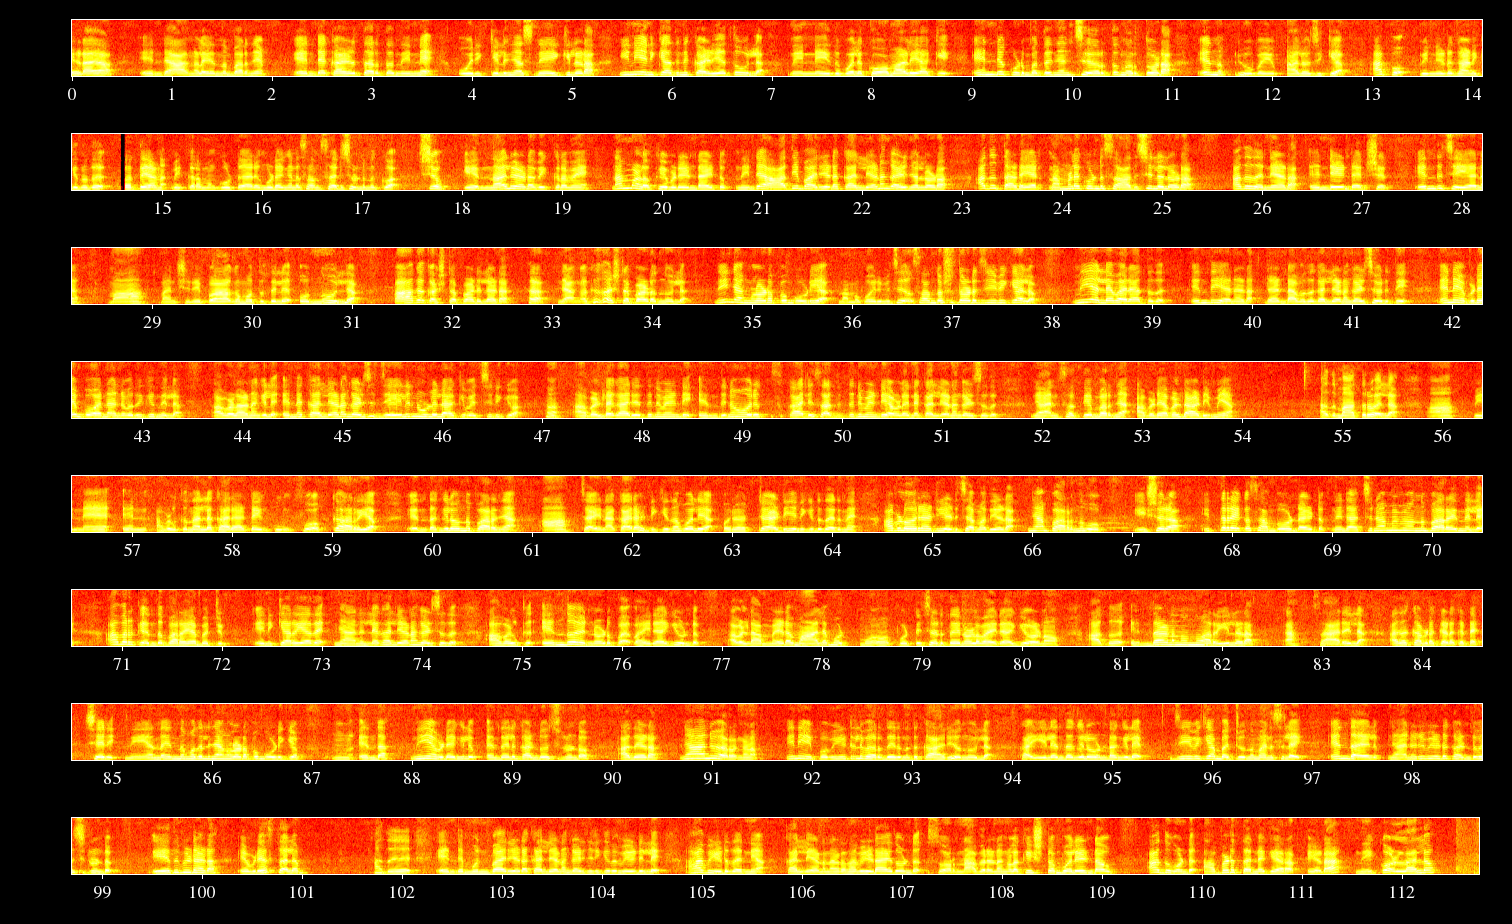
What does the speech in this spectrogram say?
എടായാ എന്റെ ആങ്ങളെയെന്നും പറഞ്ഞ് എന്റെ കഴുത്തറുത്ത നിന്നെ ഒരിക്കലും ഞാൻ സ്നേഹിക്കില്ലടാ. ഇനി എനിക്ക് അതിന് കഴിയത്തുമില്ല. നിന്നെ ഇതുപോലെ കോമാളിയാക്കി എന്റെ കുടുംബത്തെ ഞാൻ ചേർത്ത് നിർത്തുവടാ എന്നും രൂപയും ആലോചിക്കുക. അപ്പോൾ പിന്നീട് കാണിക്കുന്നത് വിക്രത്തെയാണ് വിക്രമും കൂട്ടുകാരും കൂടെ ഇങ്ങനെ സംസാരിച്ചുകൊണ്ട് നിൽക്കുക. ഷോ എന്നാലും എടാ വിക്രമേ നമ്മളൊക്കെ ഇവിടെ ഉണ്ടായിട്ടും നിന്റെ ആദ്യ ഭാര്യയുടെ കല്യാണം കഴിഞ്ഞല്ലോടാ. അത് തടയാൻ നമ്മളെ കൊണ്ട് സാധിച്ചില്ലല്ലോടാ. അത് തന്നെയാടാ എന്റെയും ടെൻഷൻ. എന്ത് ചെയ്യാനാ? മാ മനുഷ്യരിപ്പോൾ ആകെ മൊത്തത്തിൽ ഒന്നുമില്ല. ആകെ കഷ്ടപ്പാടില്ലടാ ഹ ഞങ്ങൾക്ക് കഷ്ടപ്പാടൊന്നുമില്ല. നീ ഞങ്ങളോടൊപ്പം കൂടിയാ. നമുക്ക് ഒരുമിച്ച് സന്തോഷത്തോടെ ജീവിക്കാലോ. നീ അല്ലേ വരാത്തത്? എന്ത് ചെയ്യാനടാ? രണ്ടാമത് കല്യാണം കഴിച്ച് ഒരുത്തി എന്നെ എവിടെയും പോകാൻ അനുവദിക്കുന്നില്ല. അവളാണെങ്കിൽ എന്നെ കല്യാണം കഴിച്ച് ജയിലിനുള്ളിലാക്കി വെച്ചിരിക്കുക അവളുടെ കാര്യത്തിന് വേണ്ടി എന്തിനോ ഒരു കാര്യസാധ്യത്തിന് വേണ്ടി അവൾ എന്നെ കല്യാണം കഴിച്ചത്. ഞാൻ സത്യം പറഞ്ഞ അവിടെ അവളുടെ അടിമയാ. അത് മാത്രമല്ല ആ പിന്നെ അവൾക്ക് നല്ല കരാട്ടയും കുങ്ഫു ഒക്കെ അറിയാം. എന്തെങ്കിലും ഒന്ന് പറഞ്ഞാൽ ആ ചൈനക്കാരെ അടിക്കുന്ന പോലെയാ. ഒരൊറ്റ അടി എനിക്കിട്ട് തരുന്നേ. അവൾ ഒരടി അടിച്ചാൽ മതിയടാ. ഞാൻ പറന്നു പോകും ഈശ്വര ഇത്രയൊക്കെ സംഭവം ഉണ്ടായിട്ടും നിന്റെ അച്ഛനും അമ്മയും ഒന്നും പറയുന്നില്ലേ? അവർക്ക് എന്ത് പറയാൻ പറ്റും? എനിക്കറിയാതെ ഞാനല്ലേ കല്യാണം കഴിച്ചത്? അവൾക്ക് എന്തോ എന്നോട് വൈരാഗ്യമുണ്ട്. അവളുടെ അമ്മയുടെ മാല പൊട്ടിച്ചെടുത്തതിനുള്ള വൈരാഗ്യമാണോ? അത് എന്താണെന്നൊന്നും അറിയില്ലടാ. ആ സാരമില്ല. അതൊക്കെ അവിടെ കിടക്കട്ടെ. ശരി നീ എന്നാൽ ഇന്ന് മുതൽ ഞങ്ങളോടൊപ്പം കൂടിക്കോ. എന്താ നീ എവിടെയെങ്കിലും എന്തെങ്കിലും കണ്ടുവച്ചിട്ടുണ്ടോ? അതേടാ ഞാനും ഇറങ്ങണം. ഇനി ഇപ്പോൾ വീട്ടിൽ വെറുതെ ഇരുന്നിട്ട് കാര്യമൊന്നുമില്ല. കയ്യിൽ എന്തെങ്കിലും ഉണ്ടെങ്കിലേ ജീവിക്കാൻ പറ്റുമെന്ന് മനസ്സിലായി. എന്തായാലും ഞാനൊരു വീട് കണ്ടുവച്ചിട്ടുണ്ട്. ഏത് വീടാടാ? എവിടെയാ സ്ഥലം? അത് എന്റെ മുൻഭാര്യയുടെ കല്യാണം കഴിഞ്ഞിരിക്കുന്ന വീടില്ലേ? ആ വീട് തന്നെയാണ് കല്യാണം നടന്ന വീടായതുകൊണ്ട് സ്വർണാഭരണങ്ങളൊക്കെ ഇഷ്ടം പോലെ ഉണ്ടാവും. അതുകൊണ്ട് അവിടെ തന്നെ കയറാം എടാ നീ കൊള്ളാലോ.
